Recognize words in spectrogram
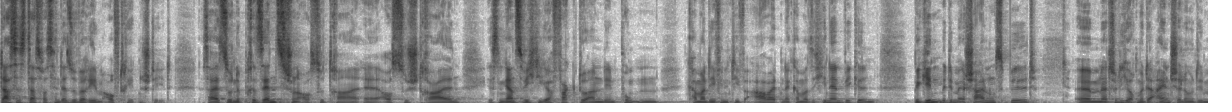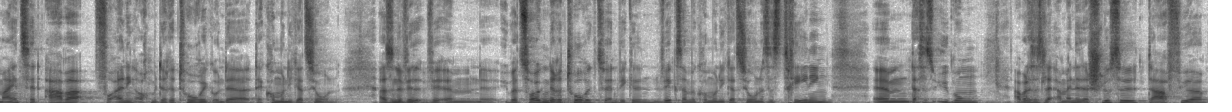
das ist das, was hinter souveränem Auftreten steht. Das heißt, so eine Präsenz schon äh, auszustrahlen, ist ein ganz wichtiger Faktor. An den Punkten kann man definitiv arbeiten, da kann man sich hinentwickeln. Beginnt mit dem Erscheinungsbild ähm, natürlich auch mit der Einstellung und dem Mindset, aber vor allen Dingen auch mit der Rhetorik und der, der Kommunikation. Also eine, ähm, eine, überzeugende Rhetorik zu entwickeln, eine wirksame Kommunikation, das ist Training, ähm, das ist Übung, aber das ist am Ende der Schlüssel dafür,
